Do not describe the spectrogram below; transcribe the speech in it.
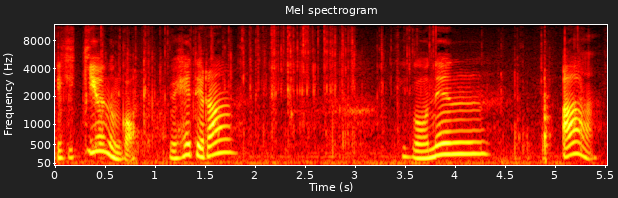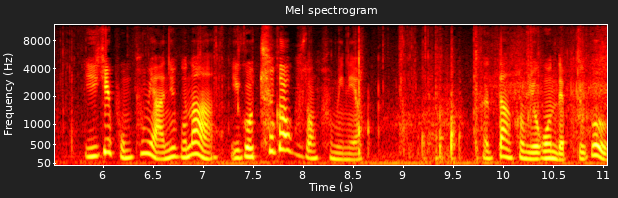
이렇게 끼우는 거. 요 헤드랑 이거는 아 이게 본품이 아니구나. 이거 추가 구성품이네요. 일단 그럼 요건 냅두고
